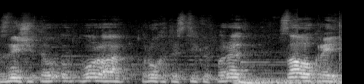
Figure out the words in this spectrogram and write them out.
Знищити ворога, рухатись тільки вперед. Слава Україні!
